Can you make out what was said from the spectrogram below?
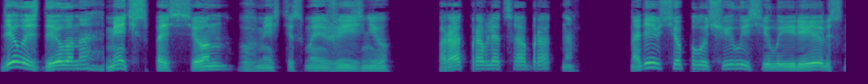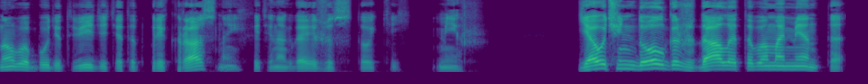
Дело сделано, меч спасен вместе с моей жизнью. Пора отправляться обратно. Надеюсь, все получилось, и Лаириэль снова будет видеть этот прекрасный, хоть иногда и жестокий мир. Я очень долго ждал этого момента.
